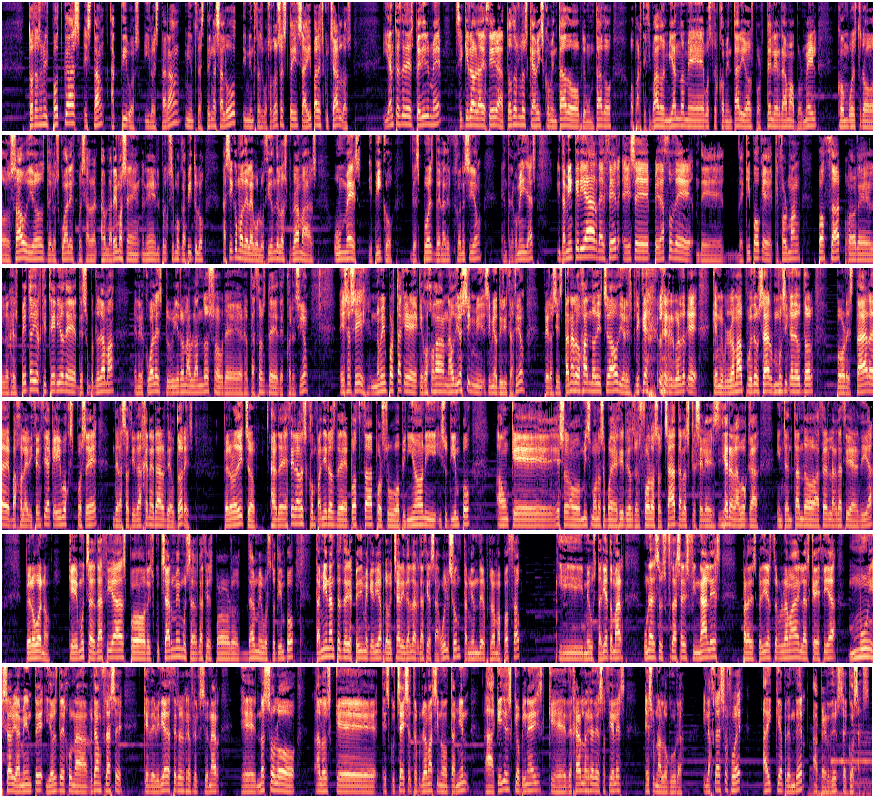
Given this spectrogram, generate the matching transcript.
Todos mis podcasts están activos y lo estarán mientras tenga salud y mientras vosotros estéis ahí para escucharlos. Y antes de despedirme, sí quiero agradecer a todos los que habéis comentado o preguntado o participado enviándome vuestros comentarios por Telegram o por mail con vuestros audios, de los cuales pues hablaremos en, en el próximo capítulo, así como de la evolución de los programas un mes y pico después de la desconexión, entre comillas, y también quería agradecer ese pedazo de, equipo que, forman Podzap por el respeto y el criterio de, su programa en el cual estuvieron hablando sobre retazos de desconexión. Eso sí, no me importa que, cojan audios sin mi, sin mi autorización, pero si están alojando dicho audio en Explique, les recuerdo que, que mi programa puede usar música de autor por estar eh, bajo la licencia que Evox posee de la Sociedad General de Autores. Pero lo dicho, agradecer a los compañeros de Podzap por su opinión y, su tiempo, aunque eso mismo no se puede decir de otros foros o chat a los que se les llena la boca intentando hacer la gracia del día. Pero bueno, que muchas gracias por escucharme, muchas gracias por darme vuestro tiempo. También antes de despedirme quería aprovechar y dar las gracias a Wilson, también del programa Podzap, y me gustaría tomar una de sus frases finales para despedir este programa en las que decía muy sabiamente, y os dejo una gran frase que debería de haceros reflexionar eh, no solo a los que escucháis este programa, sino también a aquellos que opináis que dejar las redes sociales es una locura. Y la frase fue, hay que aprender a perderse cosas.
